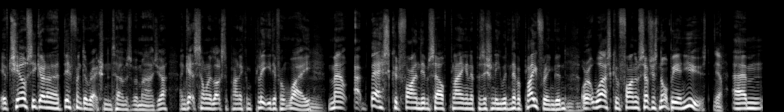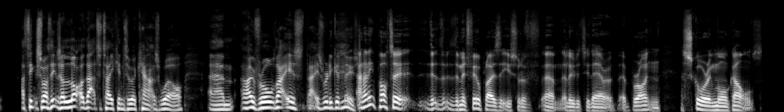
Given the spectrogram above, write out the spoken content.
if Chelsea go down a different direction in terms of a manager and get someone who likes to play in a completely different way, Mm. Mount at best could find himself playing in a position he would never play for England, or at worst can find himself just not being used. Mm-hmm. Yeah. Um, I think so. I think there's a lot of that to take into account as well. Um, and overall, that is that is really good news. And I think Potter, the, the, the midfield players that you sort of um, alluded to there at, at Brighton, are scoring more goals.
